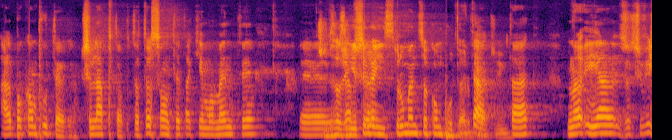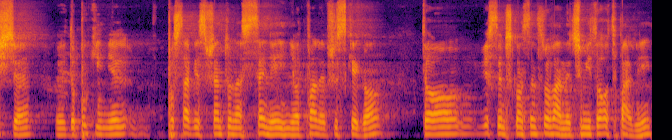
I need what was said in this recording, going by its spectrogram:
albo komputer, czy laptop. To to są te takie momenty, Czyli w zasadzie nie tyle instrument, co komputer Tak, bardziej. tak. No i ja rzeczywiście, dopóki nie postawię sprzętu na scenie i nie odpalę wszystkiego, to jestem skoncentrowany, czy mi to odpali.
